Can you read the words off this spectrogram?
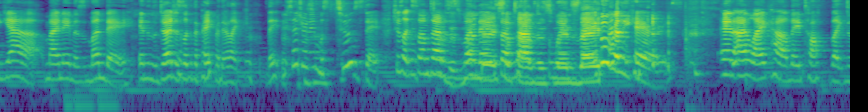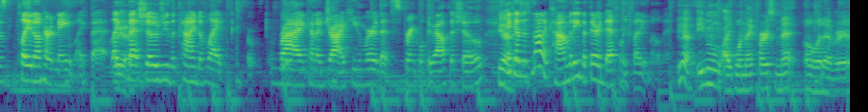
Yeah, my name is Monday. And then the judges look at the paper. They're like, They you said your name was Tuesday. She's like, Sometimes it's Monday, sometimes it's Wednesday. Who really cares? And I like how they talked, like, just played on her name like that. Like, Yeah. that shows you the kind of, like, wry, kind of dry humor that's sprinkled throughout the show. Yeah. Because it's not a comedy, but there are definitely funny moments. Yeah, even like when they first met or whatever,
